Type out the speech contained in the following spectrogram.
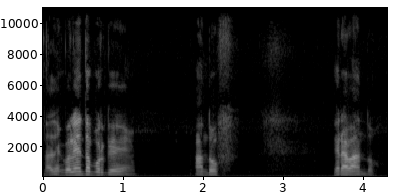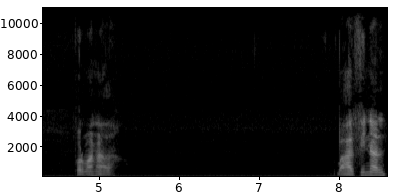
La tengo lenta porque ando grabando, por más nada. Vas al final.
